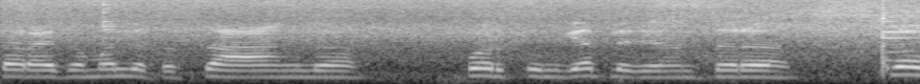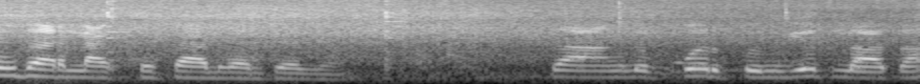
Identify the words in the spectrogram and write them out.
करायचं म्हणलं तर चांगलं परतून घेतल्याच्या नंतर चवदार लागतं कालवण त्याचं. चांगलं परतून घेतलं आता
